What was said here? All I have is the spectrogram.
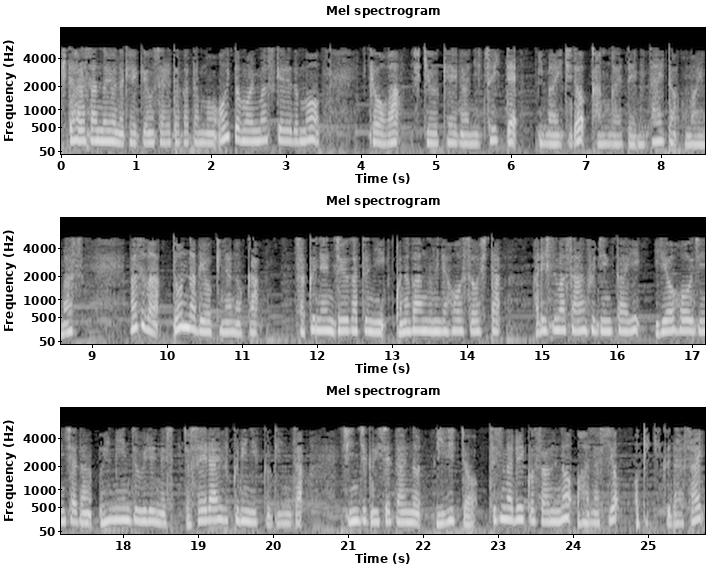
北原さんのような経験をされた方も多いと思いますけれども今日は子宮頸がんについて今一度考えてみたいと思います。まずはどんな病気なのか。昨年10月にこの番組で放送したカリスマ産婦人科医医療法人社団ウィミンズ・ウィルネス女性ライフクリニック銀座新宿伊勢丹の理事長辻間瑠衣子さんのお話をお聞きください。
